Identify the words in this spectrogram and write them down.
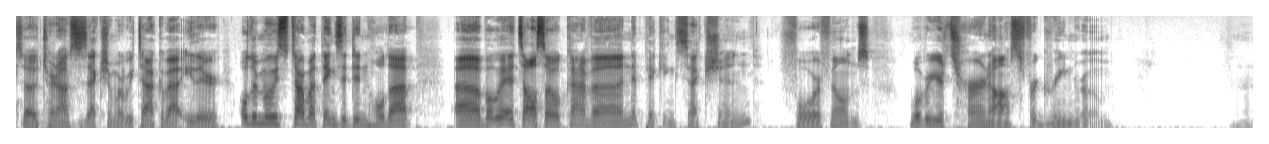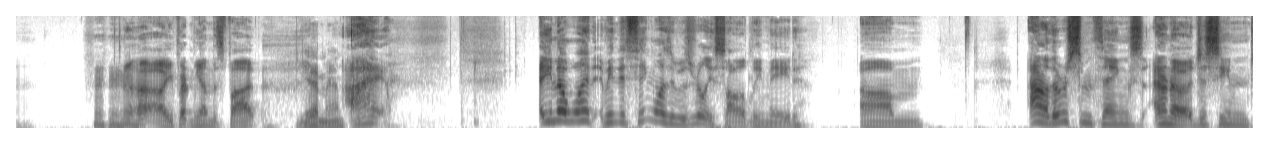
So turn offs is section where we talk about either older movies, talk about things that didn't hold up, uh, but it's also kind of a nitpicking section for films. What were your turnoffs for Green Room? oh, you put me on the spot. yeah man I. You know what? I mean, the thing was, it was really solidly made. Um, I don't know. There were some things. I don't know. It just seemed.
